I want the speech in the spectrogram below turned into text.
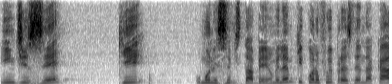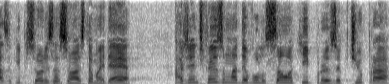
em dizer que o município está bem. Eu me lembro que quando fui presidente da casa, aqui para os senhores e as senhoras terem uma ideia, a gente fez uma devolução aqui para o executivo para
